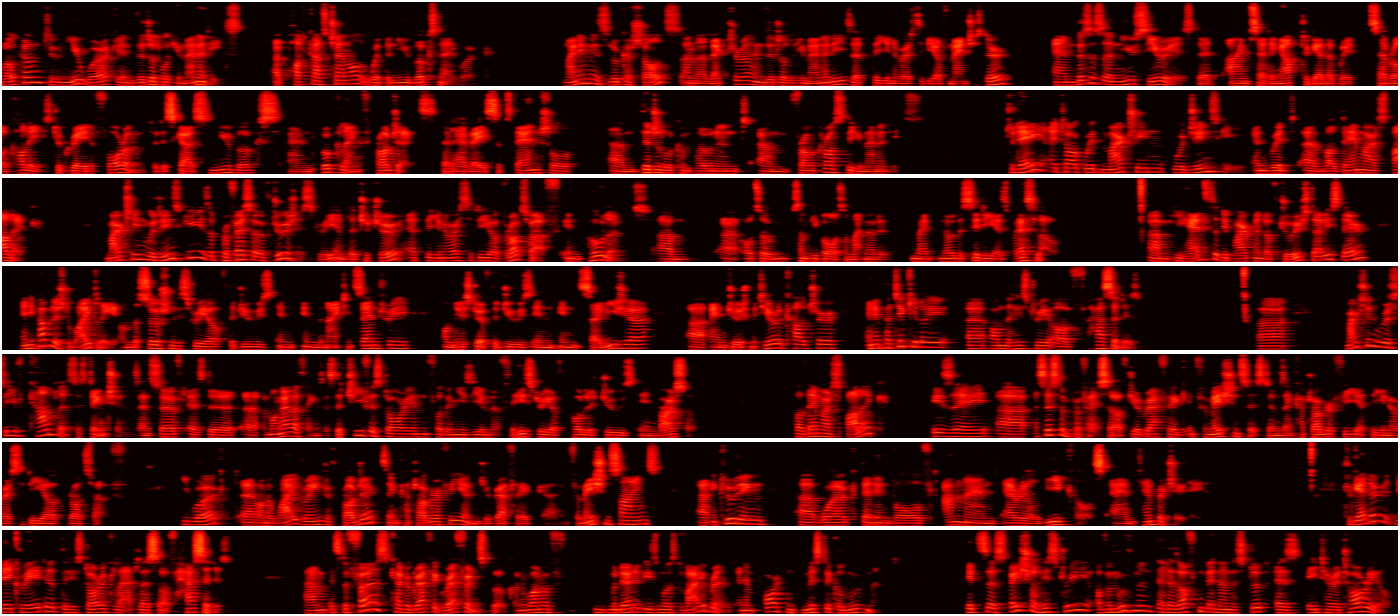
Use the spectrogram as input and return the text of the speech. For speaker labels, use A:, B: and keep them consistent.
A: Welcome to New Work in Digital Humanities, a podcast channel with the New Books Network. My name is Luca Scholz. I'm a lecturer in digital humanities at the University of Manchester, and this is a new series that I'm setting up together with several colleagues to create a forum to discuss new books and book length projects that have a substantial um, digital component um, from across the humanities. Today, I talk with Marcin Wodziński and with uh, Waldemar Spallek, Marcin Wodziński is a professor of Jewish history and literature at the University of Wrocław in Poland. Um, uh, also, some people also might know, the, might know the city as Breslau. Um, he heads the Department of Jewish Studies there, and he published widely on the social history of the Jews in, in the 19th century, on the history of the Jews in, in Silesia uh, and Jewish material culture, and in particular uh, on the history of Hasidism. Marcin received countless distinctions and served as the, uh, among other things, as the chief historian for the Museum of the History of Polish Jews in Warsaw. Waldemar Spallek is a uh, assistant professor of geographic information systems and cartography at the University of Wrocław. He worked uh, on a wide range of projects in cartography and geographic uh, information science, uh, including uh, work that involved unmanned aerial vehicles and temperature data. Together, they created the Historical Atlas of Hasidism. Um, it's the first cartographic reference book on one of modernity's most vibrant and important mystical movement. It's a spatial history of a movement that has often been understood as aterritorial.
